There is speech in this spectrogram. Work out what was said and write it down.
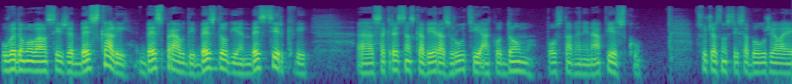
Uvedomoval si, že bez skaly, bez pravdy, bez dogiem, bez cirkvy eh, sa kresťanská viera zrúti ako dom postavený na piesku. V súčasnosti sa bohužiaľ aj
